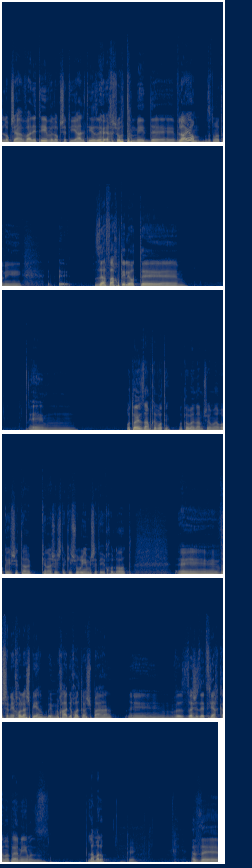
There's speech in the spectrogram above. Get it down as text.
לא כשעבדתי ולא כשטיילתי, זה איכשהו תמיד, אה, ולא היום. זאת אומרת, אני... זה הפך אותי להיות אה, אה, אותו יזם חברתי, אותו בן אדם שאומר, אוקיי, יש לי את ה... כנראה שיש את הכישורים, יש את היכולות, אה, ושאני יכול להשפיע, במיוחד יכולת ההשפעה, אה, וזה שזה הצליח כמה פעמים, אז למה לא? אז... אה,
